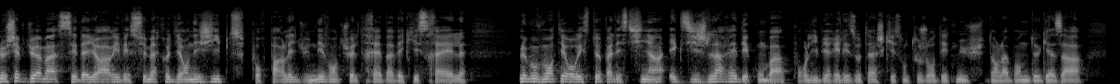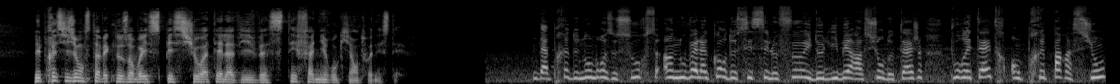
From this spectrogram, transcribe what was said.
Le chef du Hamas est d'ailleurs arrivé ce mercredi en Égypte pour parler d'une éventuelle trêve avec Israël. Le mouvement terroriste palestinien exige l'arrêt des combats pour libérer les otages qui sont toujours détenus dans la bande de Gaza. Les précisions, c'est avec nos envoyés spéciaux à Tel Aviv, Stéphanie Rouki, Antoine Estève. D'après de nombreuses sources, un nouvel accord de cessez-le-feu et de libération d'otages pourrait être en préparation.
